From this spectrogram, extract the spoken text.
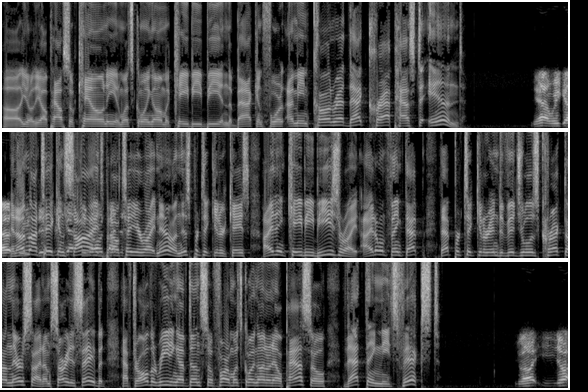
uh, you know the El Paso County, and what's going on with KBB and the back and forth. I mean, Conrad, that crap has to end. Yeah, we got. And I'm not taking sides, you know, but I'll tell you right now, in this particular case, I think KBB's right. I don't think that that particular individual is correct on their side. I'm sorry to say, but after all the reading I've done so far and what's going on in El Paso, that thing needs fixed. Well, you know,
